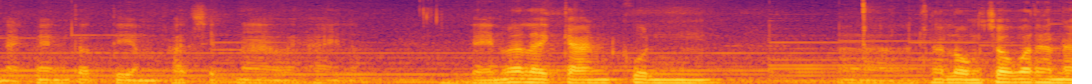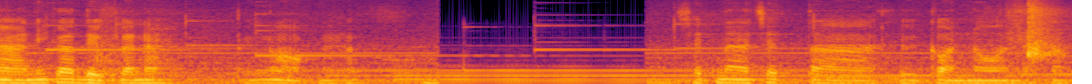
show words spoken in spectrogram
หนักแน่นก็เตรียมพัดเช็ดหน้าไว้ให้แล้วแต่เห็นว่ารายการคุณเอ่อนรงค์โชควัฒนานี่ก็ดึกแล้วนะถึงออกนะครับ เช็ดหน้าเช็ดตาคือก่อนนอนนะครับ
